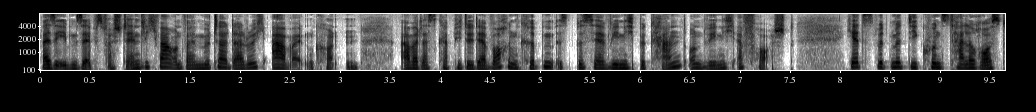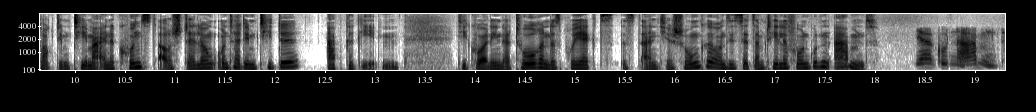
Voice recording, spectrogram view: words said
weil sie eben selbstverständlich war und weil Mütter dadurch arbeiten konnten. Aber das Kapitel der Wochenkrippen ist bisher wenig bekannt und wenig erforscht. Jetzt widmet die Kunsthalle Rostock dem Thema eine Kunstausstellung unter dem Titel Abgegeben. Die Koordinatorin des Projekts ist Antje Schunke und sie ist jetzt am Telefon. Guten Abend. Ja, guten Abend.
